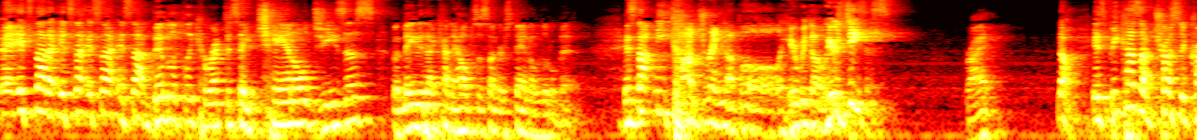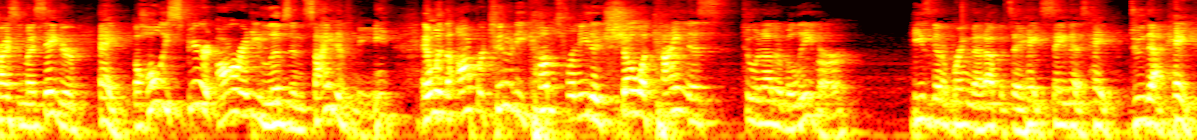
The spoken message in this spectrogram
Eh, it's not, a, it's, not, it's, not, it's not biblically correct to say channel Jesus, but maybe that kind of helps us understand a little bit. It's not me conjuring up, oh, here we go, here's Jesus, right? No, it's because I've trusted Christ as my Savior. Hey, the Holy Spirit already lives inside of me. And when the opportunity comes for me to show a kindness to another believer, He's going to bring that up and say, hey, say this. Hey, do that. Hey,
